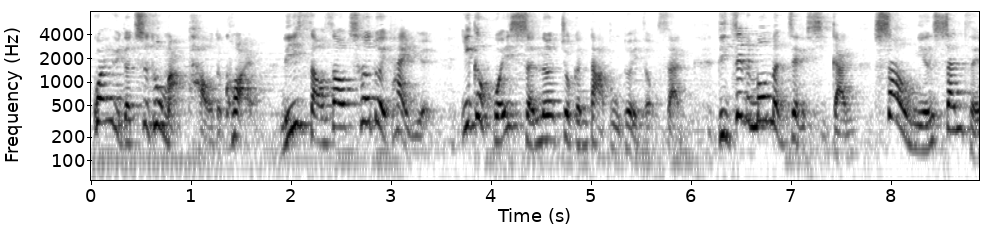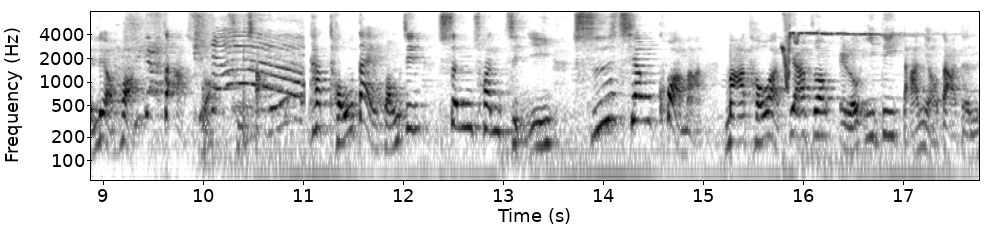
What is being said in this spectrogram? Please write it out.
关羽的赤兔马跑得快，离嫂嫂车队太远，一个回神呢，就跟大部队走散。在这个 moment 这个洗干，少年山贼廖化飒爽出场，他头戴黄金，身穿锦衣，持枪跨马，马头啊加装 LED 打鸟大灯，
